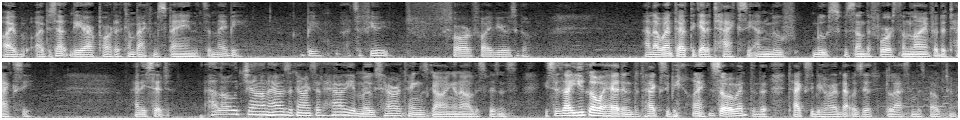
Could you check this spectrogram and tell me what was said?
I I was out in the airport. I'd come back from Spain. It's maybe, could be. It's a few, four or five years ago. And I went out to get a taxi, and Moose, Moose was on the first in line for the taxi. And he said, Hello, John, how's it going? I said, How are you, Moose? How are things going and all this business? He says, Oh, you go ahead in the taxi behind. So I went in the taxi behind. That was it, the last time I spoke to him.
